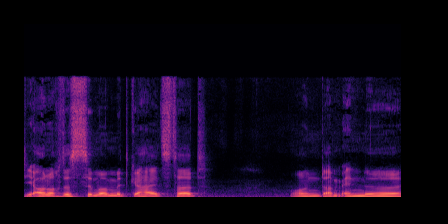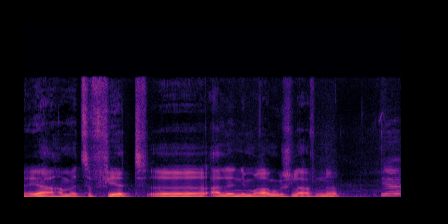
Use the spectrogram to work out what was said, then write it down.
die auch noch das Zimmer mitgeheizt hat. Und am Ende, ja, haben wir zu viert äh, alle in dem Raum geschlafen, ne? Ja.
